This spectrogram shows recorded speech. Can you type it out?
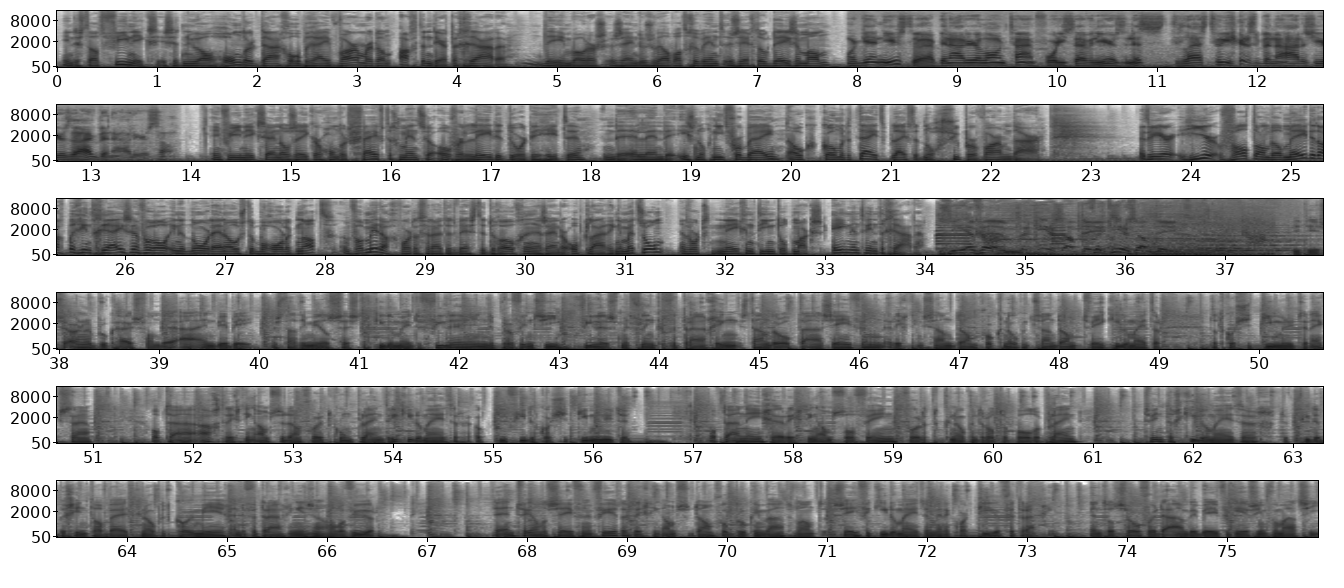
In de stad Phoenix is het nu al 100 dagen op rij warmer dan 38 graden. De inwoners zijn dus wel wat gewend, zegt ook deze man. We're getting used to it. I've been out here a long time, 47 years. And this, the last two years have been the hottest years that I've been out here. So. In Phoenix zijn al zeker 150 mensen overleden door de hitte. De ellende is nog niet voorbij. Ook komende tijd blijft het nog super warm daar. Het weer hier valt dan wel mee. De dag begint grijs en vooral in het noorden en oosten behoorlijk nat. Vanmiddag wordt het vanuit het westen droger en zijn er opklaringen met zon. Het wordt 19 tot max 21 graden. ZFM, verkeersupdate. verkeersupdate. Dit is Arnold Broekhuis van de ANWB. Er staat inmiddels 60 kilometer file in de provincie. Files met flinke vertraging staan er op de A7 richting Zaandam. Voor knooppunt Zaandam 2 kilometer. Dat kost je 10 minuten extra. Op de A8 richting Amsterdam voor het Koenplein 3 kilometer. Ook die file kost je 10 minuten. Op de A9 richting Amstelveen voor het knooppunt Rotterpolderplein 20 kilometer. De file begint al bij het knooppunt Kooimeer en de vertraging is een half uur. De N247 richting Amsterdam voor Broek in Waterland 7 kilometer met een kwartier vertraging. En tot zover de ANWB Verkeersinformatie.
